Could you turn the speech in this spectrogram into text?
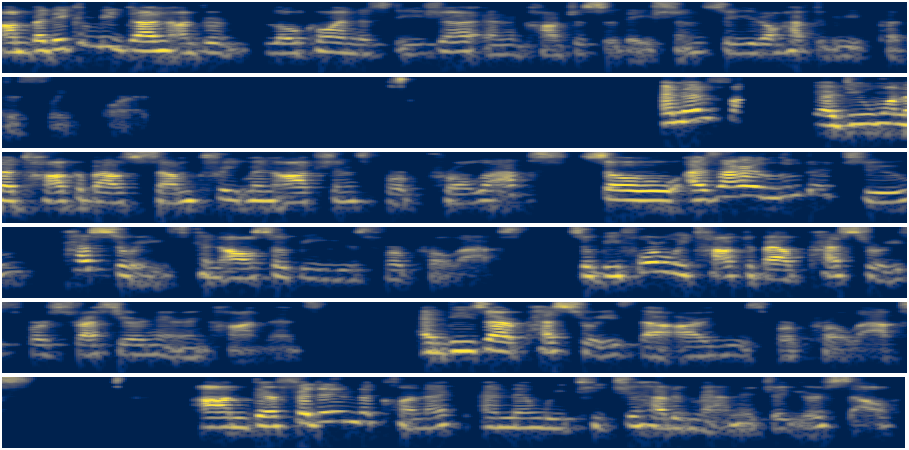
um, but it can be done under local anesthesia and conscious sedation, so you don't have to be put to sleep for it. And then finally, I do want to talk about some treatment options for prolapse. So as I alluded to, pessaries can also be used for prolapse. So before we talked about pessaries for stress urinary incontinence, and these are pessaries that are used for prolapse. Um, they're fitted in the clinic, and then we teach you how to manage it yourself.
